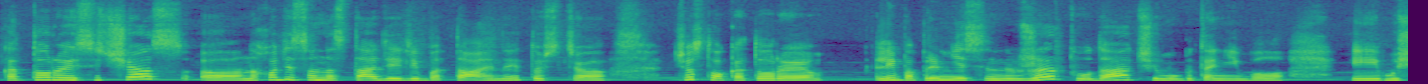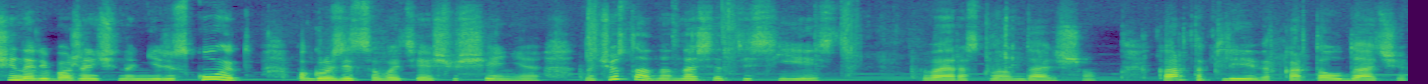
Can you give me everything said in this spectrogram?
которые сейчас а, находятся на стадии либо тайны, то есть а, чувства, которые либо принесены в жертву, да, чему бы то ни было, и мужчина либо женщина не рискует погрузиться в эти ощущения, но чувство однозначно здесь есть. Давай раскроем дальше. Карта клевер, карта удачи.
